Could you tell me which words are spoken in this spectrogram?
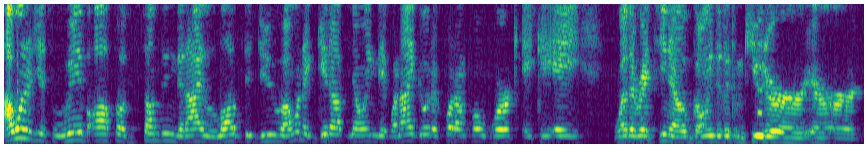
I want to just live off of something that I love to do. I want to get up knowing that when I go to quote unquote work, aka whether it's you know going to the computer or, or,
